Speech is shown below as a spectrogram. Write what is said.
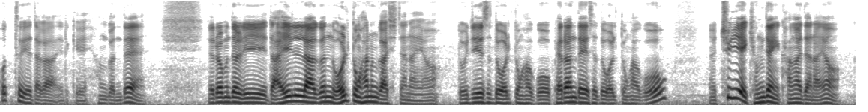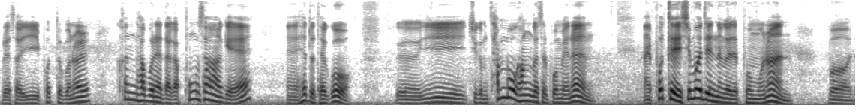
포트에다가 이렇게 한 건데 여러분들 이 라일락은 월동하는 거 아시잖아요. 노지에서도 월동하고 베란다에서도 월동하고 에, 추위에 굉장히 강하잖아요. 그래서 이 포트분을 큰 화분에다가 풍성하게 에, 해도 되고 그 이 지금 삽목한 것을 보면은 아니, 포트에 심어져 있는 것을 보면은 뭐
